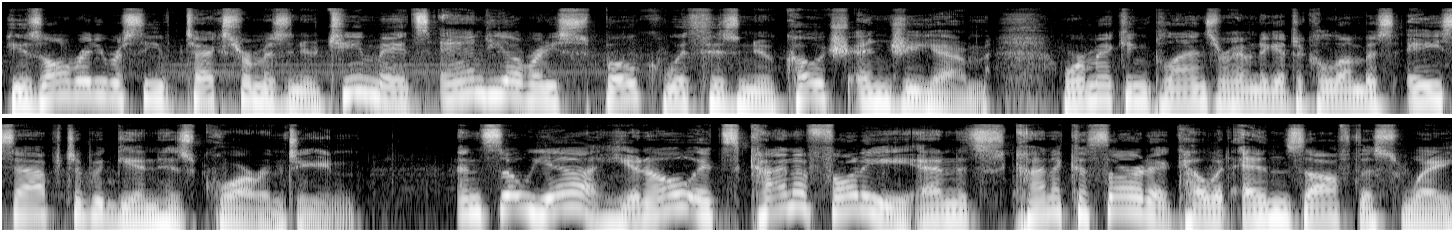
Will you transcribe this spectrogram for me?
He has already received texts from his new teammates, and he already spoke with his new coach and GM. We're making plans for him to get to Columbus ASAP to begin his quarantine. And so, yeah, you know, it's kind of funny and it's kind of cathartic how it ends off this way.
